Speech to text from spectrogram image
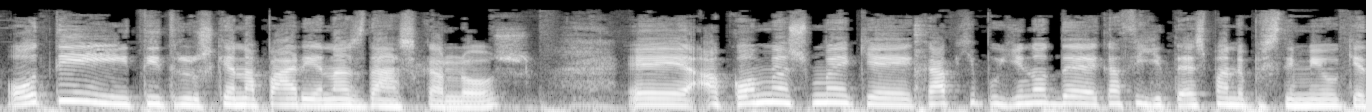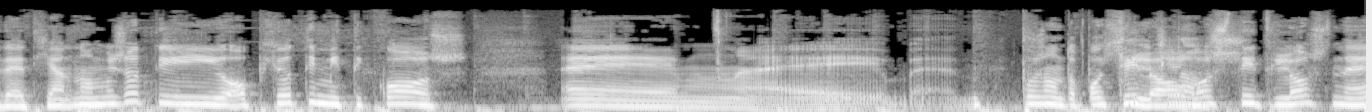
ό,τι τίτλους και να πάρει ένας δάσκαλος, ε, ακόμη ας πούμε και κάποιοι που γίνονται καθηγητές πανεπιστημίου και τέτοια, νομίζω ότι ο πιο τιμητικός ε, ε, πώς να το πω, Τίτλος. λόγος, τίτλος, ναι,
